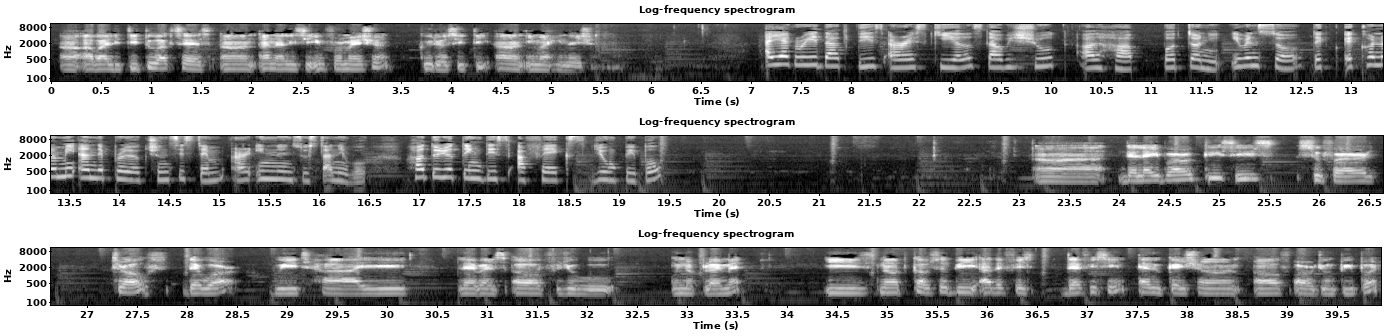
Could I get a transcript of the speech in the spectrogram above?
ability to access and analyze information, curiosity, and imagination. I agree that these are skills that we should all have, but Tony, even so, the economy and the production system are unsustainable. How do you think this affects young people? Uh, the labor crisis suffered throughout the war with high levels of unemployment is not caused by a defic- deficient education of our young people.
